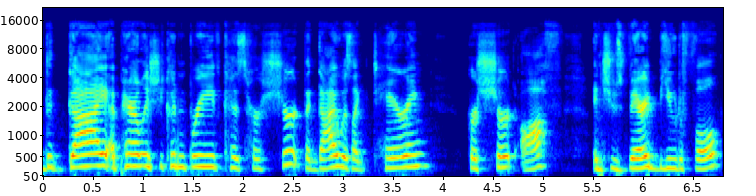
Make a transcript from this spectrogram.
The guy, apparently, she couldn't breathe because her shirt, the guy was like tearing her shirt off, and she was very beautiful.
